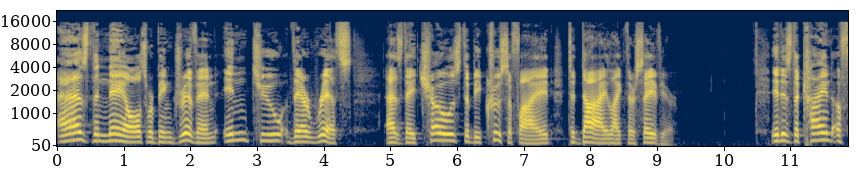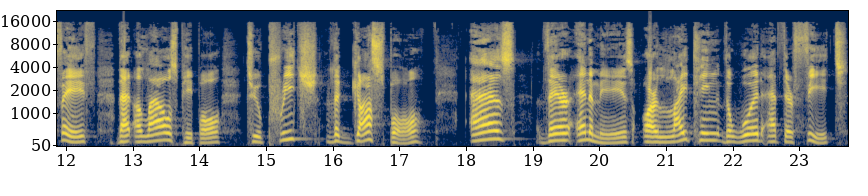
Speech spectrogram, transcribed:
as the nails were being driven into their wrists as they chose to be crucified to die like their Savior. It is the kind of faith that allows people to preach the gospel as their enemies are lighting the wood at their feet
